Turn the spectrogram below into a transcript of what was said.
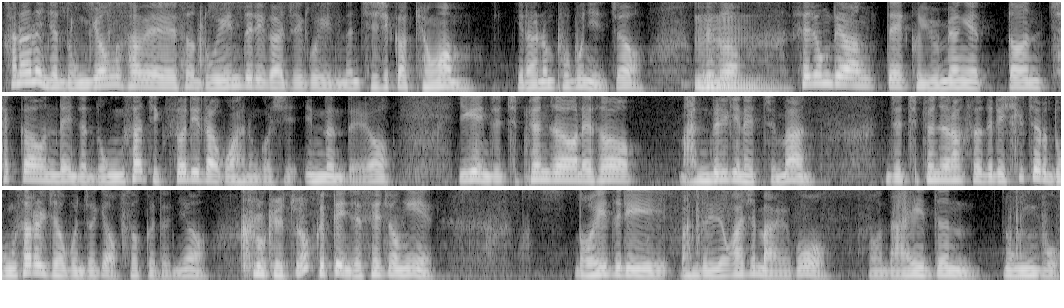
하나는 이제 농경 사회에서 노인들이 가지고 있는 지식과 경험 이라는 부분이죠. 그래서 음. 세종대왕 때 그 유명했던 책 가운데 이제 농사직설이라고 하는 것이 있는데요. 이게 이제 집현전에서 만들긴 했지만 이제 집현전 학사들이 실제로 농사를 지어본 적이 없었거든요. 그렇겠죠? 그때 이제 세종이 너희들이 만들려고 하지 말고 어, 나이든 농부,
